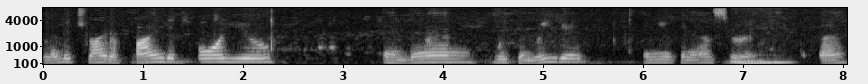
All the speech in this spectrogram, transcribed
Let me try to find it for you and then we can read it and you can answer it. Okay.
